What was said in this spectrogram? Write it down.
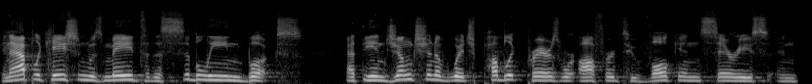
An application was made to the Sibylline books at the injunction of which public prayers were offered to Vulcan, Ceres, and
